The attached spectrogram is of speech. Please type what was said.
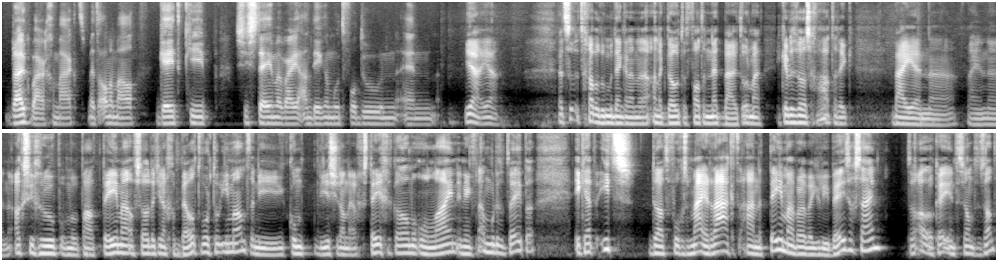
bruikbaar gemaakt met allemaal gatekeep systemen waar je aan dingen moet voldoen. En... Ja, ja. Het, het grappige doet me denken aan een anekdote, valt er net buiten hoor. Maar ik heb dus wel eens gehad dat ik bij een, uh, bij een, actiegroep op een bepaald thema of zo, dat je dan gebeld wordt door iemand en die, komt, die is je dan ergens tegengekomen online en denkt van nou moet het weten. Ik heb iets dat volgens mij raakt aan het thema waarbij jullie bezig zijn. Oh, oké, interessant, interessant.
